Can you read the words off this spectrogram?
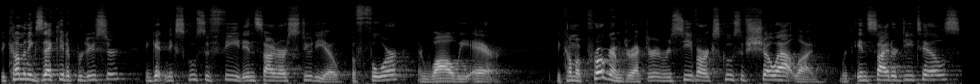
Become an executive producer and get an exclusive feed inside our studio before and while we air. Become a program director and receive our exclusive show outline with insider details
